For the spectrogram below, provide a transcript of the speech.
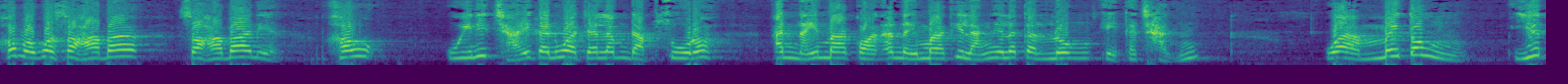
เขาบอกว่าสหาบะสหาบะเนี่ยเขาวินิจฉัยกันว่าจะลำดับซูรอันไหนมาก่อนอันไหนมาที่หลังนี่แล้วก็ลงเอกฉันว่าไม่ต้อง ยึด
